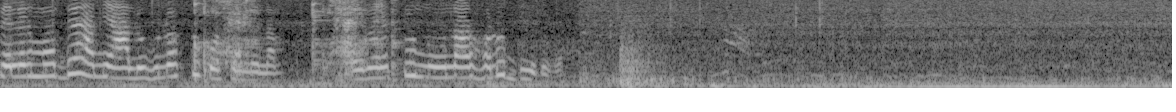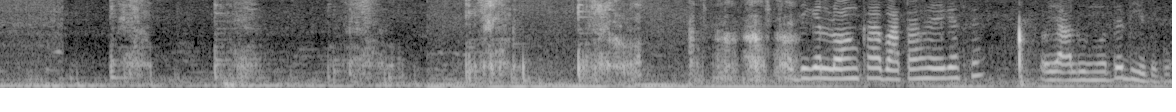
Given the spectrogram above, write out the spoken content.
তেলের মধ্যে আমি আলুগুলো একটু কষে নিলাম। এবার একটু নুন আর হলুদ দিয়ে দেবো। এদিকে লঙ্কা বাটা হয়ে গেছে ওই আলুর মধ্যে দিয়ে দেবো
